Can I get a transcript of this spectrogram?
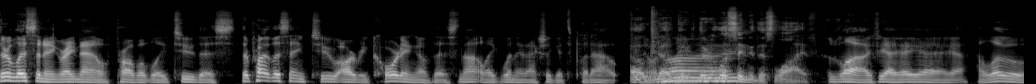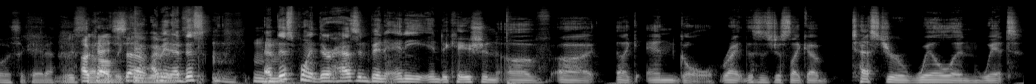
They're listening right now, probably to this. They're probably listening to our recording of this, not like when it actually gets put out. Oh no, I mean? they're, they're listening to this live. live. Yeah, yeah, yeah, yeah. Hello, cicada. We Okay, so- I mean at this Mhm. at this point there hasn't been any indication of uh like end goal, right? This is just like a test your will and wit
